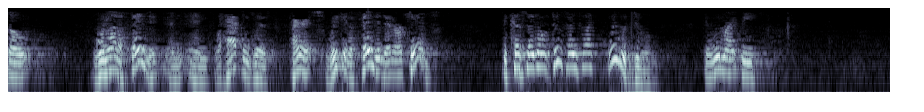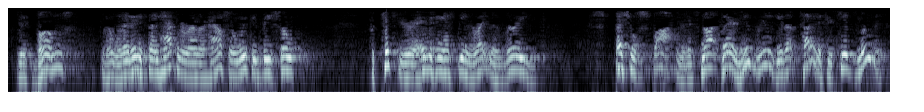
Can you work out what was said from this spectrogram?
So we're not offended, and, and what happens with parents, we get offended at our kids because they don't do things like we would do them. And we might be just bums, you know, we'll let anything happen around our house, or we could be so particular, everything has to be right in a very special spot, and if it's not there, you really get uptight if your kid's moving.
